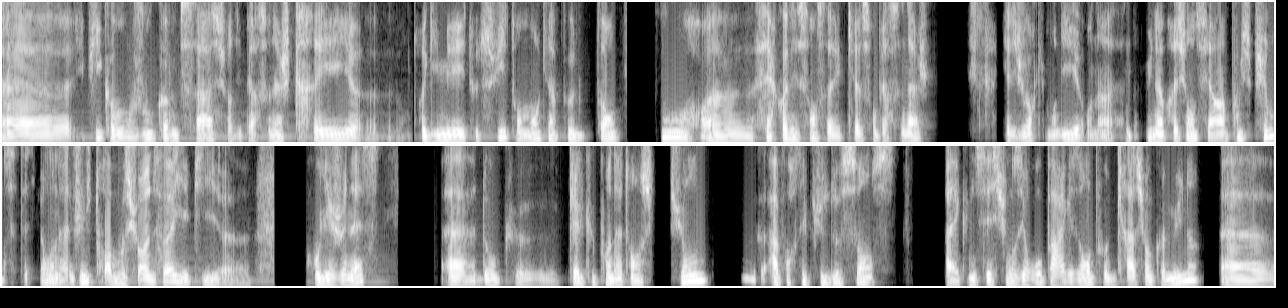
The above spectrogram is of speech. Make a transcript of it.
euh, et puis comme on joue comme ça sur des personnages créés euh, entre guillemets et tout de suite, on manque un peu de temps pour euh, faire connaissance avec son personnage. Il y a des joueurs qui m'ont dit on a une impression de faire un pouce-pion, c'est-à-dire on a juste trois mots sur une feuille et puis euh, rouler jeunesse. Euh, donc euh, quelques points d'attention, apporter plus de sens avec une session zéro par exemple ou une création commune, euh,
